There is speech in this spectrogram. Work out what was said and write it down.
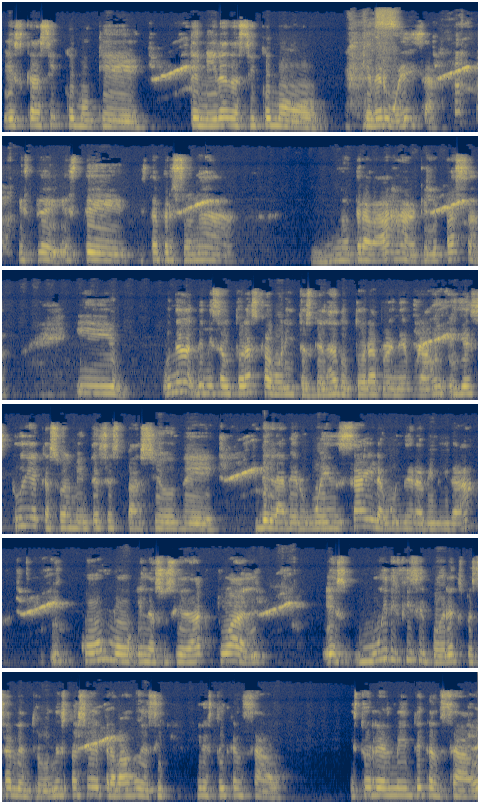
es casi como que te miran así como, qué vergüenza. Este, este, esta persona no trabaja, ¿qué le pasa? Y una de mis autoras favoritas, que es la doctora Brené Brown, ella estudia casualmente ese espacio de, de la vergüenza y la vulnerabilidad y cómo en la sociedad actual es muy difícil poder expresar dentro de un espacio de trabajo, decir, mira, estoy cansado, estoy realmente cansado,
